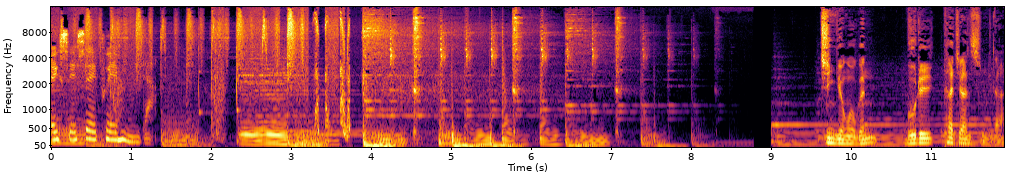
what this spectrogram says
XSFM입니다. 진경옥은 물을 타지 않습니다.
